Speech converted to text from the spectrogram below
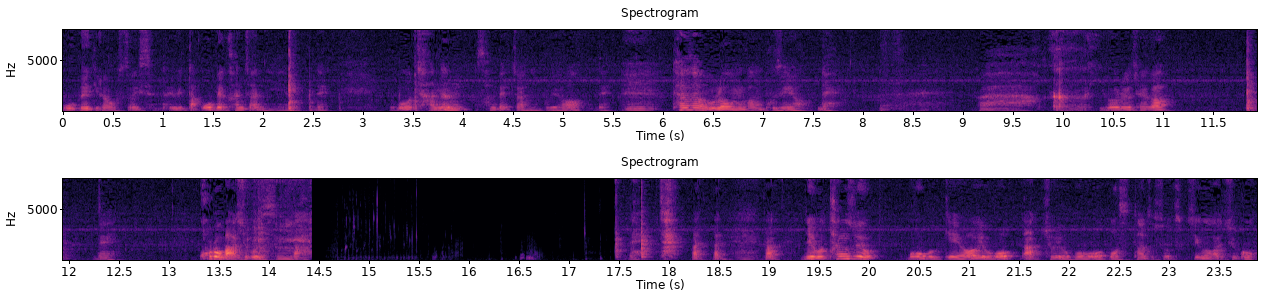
500이라고 써 있습니다. 여기 딱 500 한 잔이에요. 네. 요거 잔은 300잔이고요. 네. 탄산 올라오는 거 한번 보세요. 네. 아, 크, 이거를 제가, 네. 코로 마시고 있습니다. 네. 자, 자, 이제 이거 탕수육 먹어볼게요. 요거 나초 요거 머스타드 소스 찍어가지고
